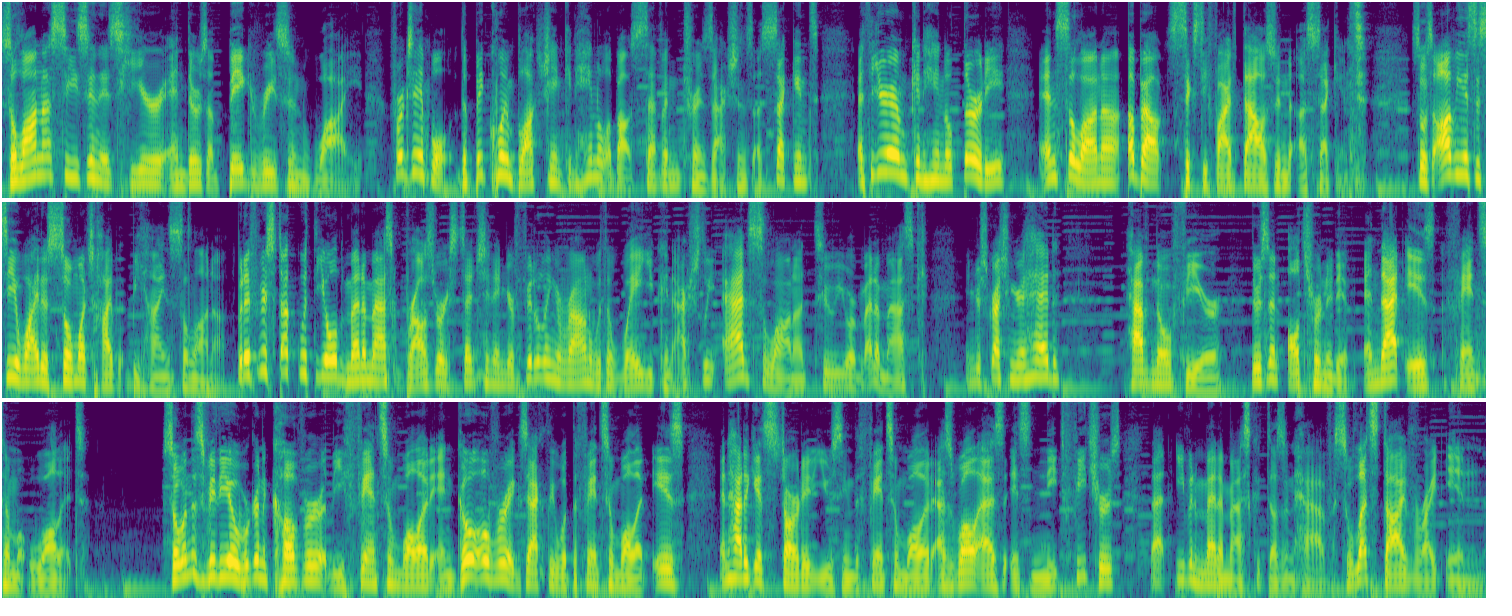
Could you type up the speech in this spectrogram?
Solana season is here, and there's a big reason why. For example, the Bitcoin blockchain can handle about 7 transactions a second, Ethereum can handle 30, and Solana about 65,000 a second. So it's obvious to see why there's so much hype behind Solana. But if you're stuck with the old MetaMask browser extension and you're fiddling around with a way you can actually add Solana to your MetaMask, and you're scratching your head, have no fear there's an alternative, and that is Phantom Wallet. So in this video, we're going to cover the Phantom Wallet and go over exactly what the Phantom Wallet is and how to get started using the Phantom Wallet as well as its neat features that even MetaMask doesn't have. So let's dive right in.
